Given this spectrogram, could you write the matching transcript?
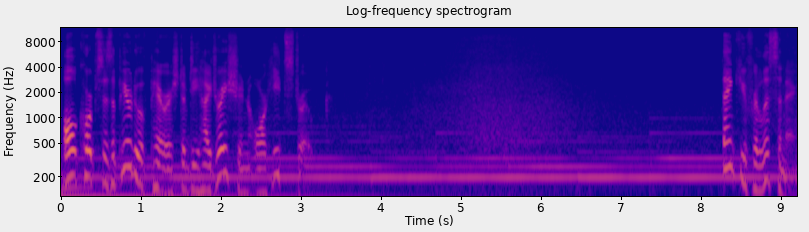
All corpses appear to have perished of dehydration or heat stroke. Thank you for listening.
